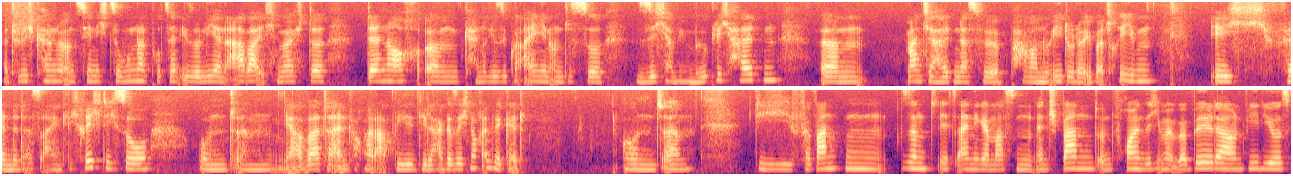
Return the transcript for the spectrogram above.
Natürlich können wir uns hier nicht zu 100% isolieren, aber ich möchte dennoch ähm, kein Risiko eingehen und es so sicher wie möglich halten. Ähm, manche halten das für paranoid oder übertrieben. Ich finde das eigentlich richtig so und ähm, ja, warte einfach mal ab, wie die Lage sich noch entwickelt. Und ähm, die Verwandten sind jetzt einigermaßen entspannt und freuen sich immer über Bilder und Videos.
